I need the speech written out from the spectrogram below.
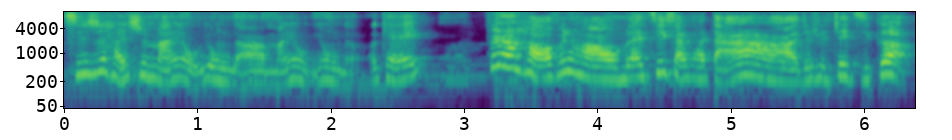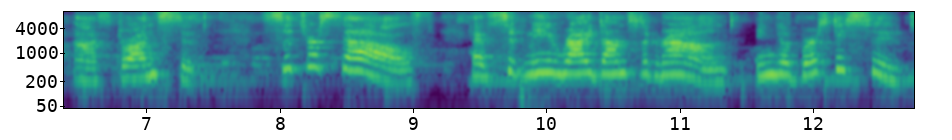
其实还是蛮有用的啊，蛮有用的。OK，非常好，非常好，我们来揭晓一下答案啊，就是这几个啊：strong suit, suit yourself, have suit me right down to the ground in your birthday suit,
